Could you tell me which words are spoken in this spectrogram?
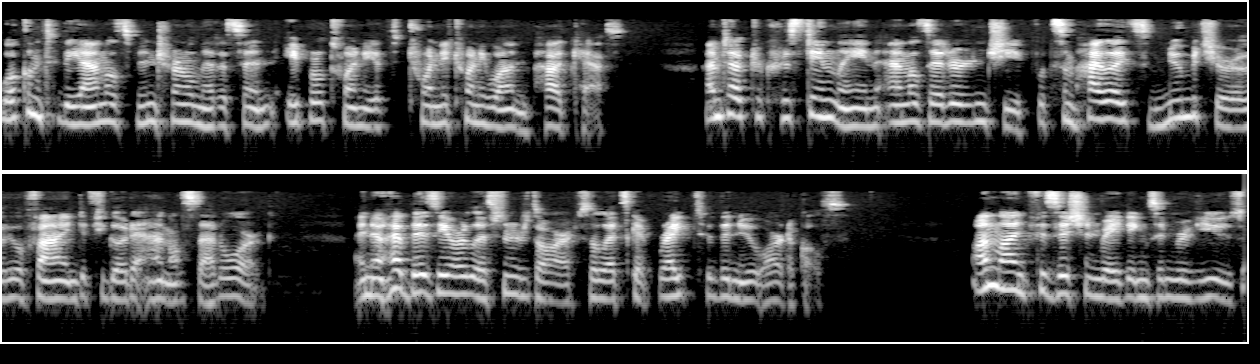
Welcome to the Annals of Internal Medicine, April 20th, 2021 podcast. I'm Dr. Christine Laine, Annals Editor in Chief, with some highlights of new material you'll find if you go to annals.org. I know how busy our listeners are, so let's get right to the new articles. Online physician ratings and reviews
